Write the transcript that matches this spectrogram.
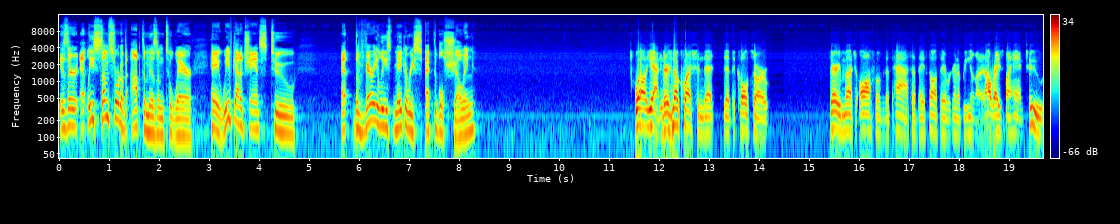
is there at least some sort of optimism to where hey we've got a chance to at the very least make a respectable showing? Well, yeah, there's no question that, that the Colts are very much off of the path that they thought they were going to be on. And I'll raise my hand too.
